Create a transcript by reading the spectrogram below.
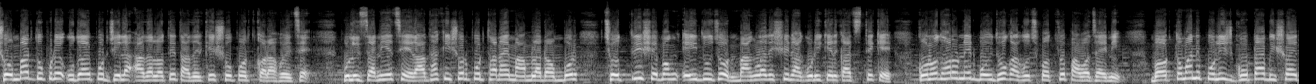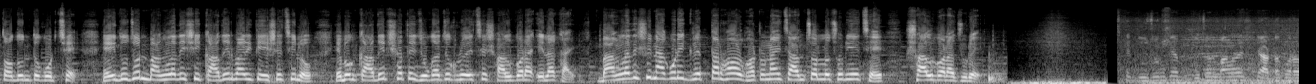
সোমবার দুপুরে উদয়পুর জেলা আদালতে তাদেরকে সোপর্দ করা হয়েছে। পুলিশ জানিয়েছে রাধা কিশোরপুর থানায় মামলা নম্বর ছত্রিশ এবং এই দুজন বাংলাদেশি নাগরিকের কাছ থেকে কোনো ধরনের বৈধ কাগজপত্র পাওয়া যায়নি। বর্তমানে পুলিশ গোটা বিষয়ে তদন্ত করছে। এই দুজন বাংলাদেশি কাদের বাড়িতে এসেছিল এবং কাদের সাথে যোগাযোগ রয়েছে শালগড়া এলাকায়? বাংলাদেশি নাগরিক গ্রেপ্তার হওয়ার ঘটনায় চাঞ্চল্য ছড়িয়েছে শালগড়া জুড়ে। দুজনকে দুজন বাংলাদেশকে আটক করা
